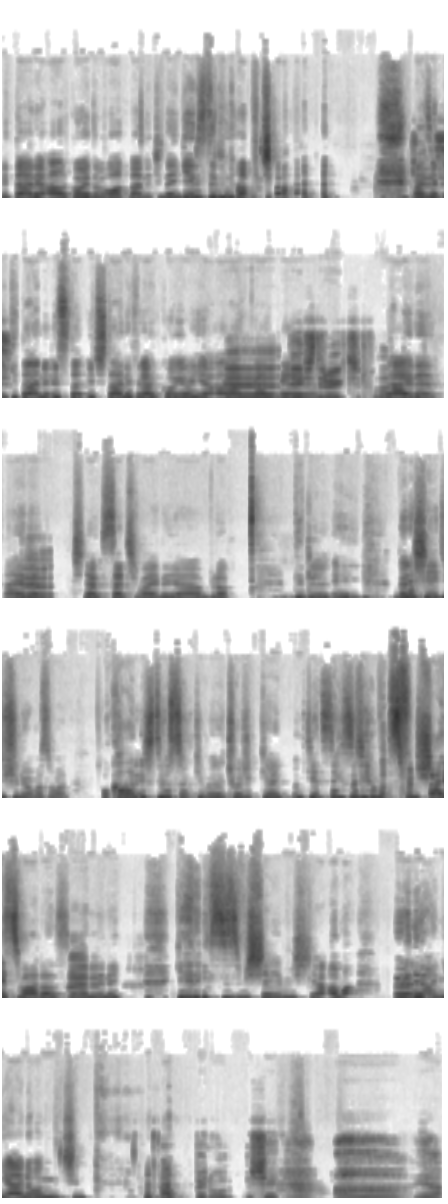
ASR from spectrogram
bir tane al koydum o atların içine. Gerisini ne yapacağım? Bazen iki tane, üç, ta- üç tane falan koyuyor ya arka Ee, arkaya. değiştirmek için falan. Aynen, aynen. Ya. Çok saçmaydı ya blok. Didil, ey. Böyle şey düşünüyorum o zaman. O kadar istiyorsun ki böyle çocukken. Und jetzt denkst du dir, was für ein Scheiß war das yani. Ne gereksiz bir şeymiş ya. Ama ölüyorsun yani onun için. Ya ben o şey aa ya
